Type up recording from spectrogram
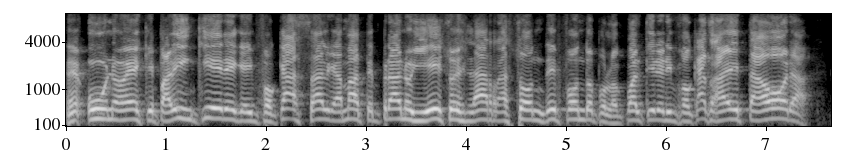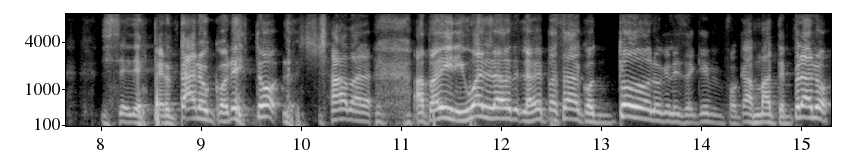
¿Eh? Uno es que Padín quiere que Infocas salga más temprano y eso es la razón de fondo por lo cual tienen Infocas a esta hora y se despertaron con esto, lo llaman a Padín. Igual la, vez pasada con todo lo que le saqué Infocas más temprano,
